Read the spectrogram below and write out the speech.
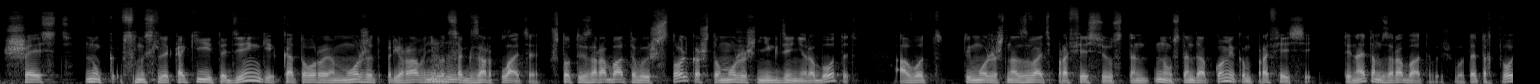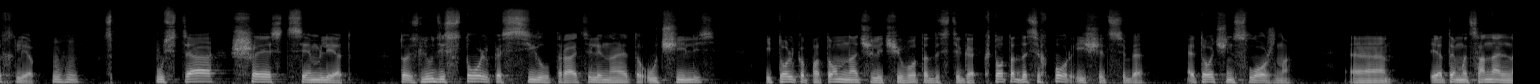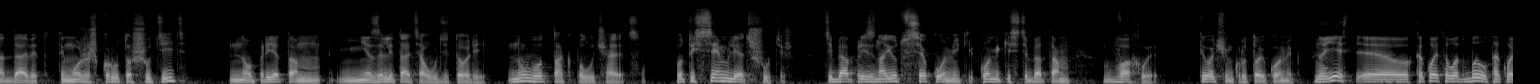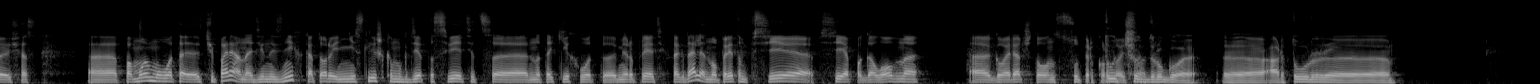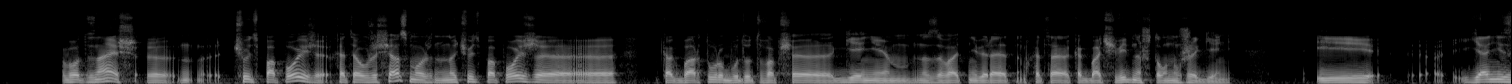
6, ну, в смысле, какие-то деньги, которые может приравниваться mm-hmm. к зарплате. Что ты зарабатываешь столько, что можешь нигде не работать, а вот ты можешь назвать профессию стенд, ну, стендап-комиком профессией ты на этом зарабатываешь. Вот это твой хлеб. Угу. Спустя 6-7 лет. То есть люди столько сил тратили на это, учились, и только потом начали чего-то достигать. Кто-то до сих пор ищет себя. Это очень сложно. Э, это эмоционально давит. Ты можешь круто шутить, но при этом не залетать аудитории. Ну вот так получается. Вот ты 7 лет шутишь. Тебя признают все комики. Комики с тебя там в ахуе ты очень крутой комик. Но есть э, какой-то вот был такой сейчас, э, по-моему, вот э, Чапарян один из них, который не слишком где-то светится на таких вот э, мероприятиях и так далее, но при этом все, все поголовно э, говорят, что он супер крутой Тут чуть другое. Э, Артур, э, вот знаешь, э, чуть попозже, хотя уже сейчас можно, но чуть попозже как бы Артура будут вообще гением называть невероятным, хотя как бы очевидно, что он уже гений. И я не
